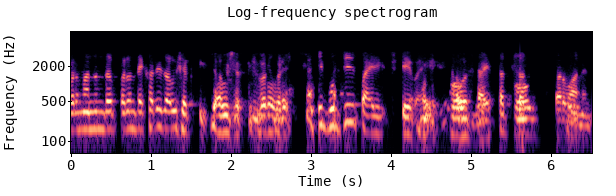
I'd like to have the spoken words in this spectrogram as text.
परमानंद पर्यंत एखादे जाऊ शकतील. जाऊ शकतील बरोबर आहे. ही पुढची पायरी स्टेप आहे हो. अवस्था आहे. हो. तत्सत परमानंद.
